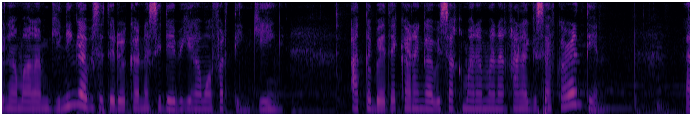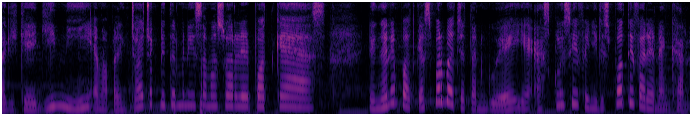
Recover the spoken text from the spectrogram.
tengah malam gini gak bisa tidur karena si dia bikin kamu overthinking? Atau bete karena gak bisa ke mana-mana kan lagi self quarantine? Lagi kayak gini, emang paling cocok ditemani sama suara dari podcast. Dengerin podcast perbacotan gue yang eksklusif hanya di Spotify dan Anchor.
